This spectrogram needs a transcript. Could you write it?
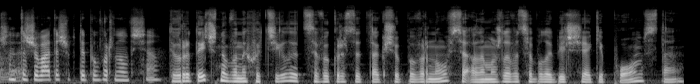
Шантажувати, щоб ти повернувся. Теоретично вони хотіли це використати так, щоб повернувся, але можливо це було більше як і помста.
